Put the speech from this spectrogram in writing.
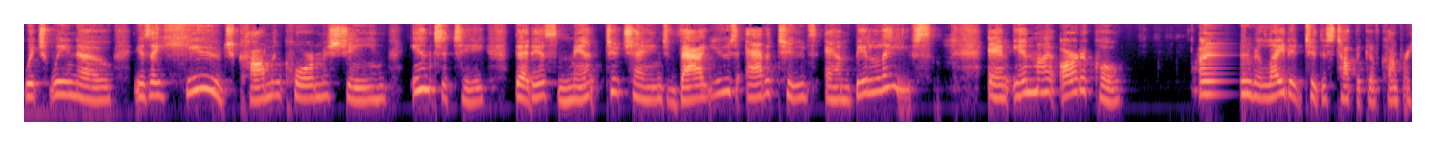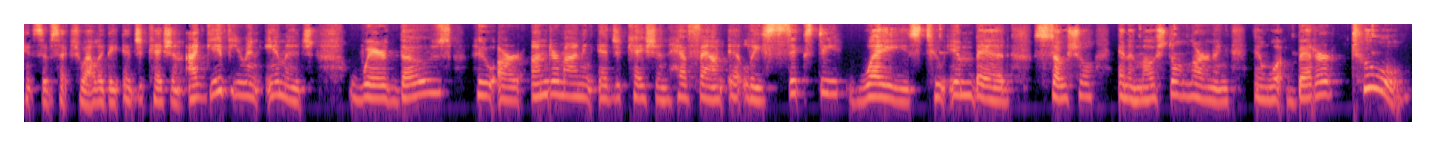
which we know is a huge common core machine entity that is meant to change values, attitudes, and beliefs. And in my article, unrelated to this topic of comprehensive sexuality education, I give you an image where those who are undermining education have found at least 60 ways to embed social and emotional learning. And what better tool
